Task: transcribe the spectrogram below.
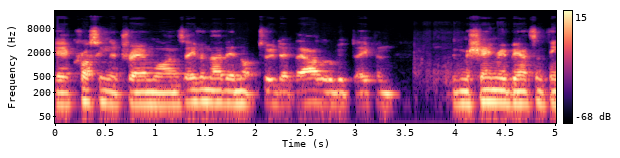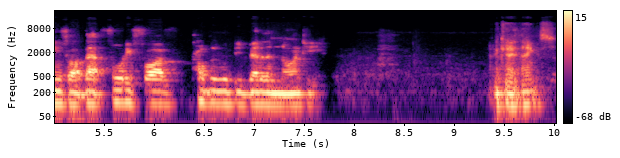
yeah, crossing the tram lines even though they're not too deep they are a little bit deep and with machinery bounce and things like that 45 probably would be better than 90 okay thanks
